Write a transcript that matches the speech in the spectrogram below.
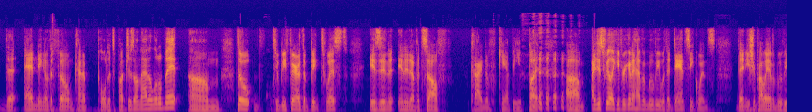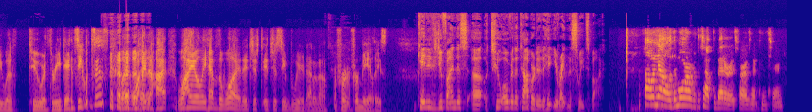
the ending of the film kind of pulled its punches on that a little bit. Um though to be fair the big twist is in in and of itself kind of campy. But um i just feel like if you're going to have a movie with a dance sequence then you should probably have a movie with two or three dance sequences. Like why not? Why only have the one? It just it just seemed weird. I don't know for for me at least. Katie, did you find this uh, too over the top, or did it hit you right in the sweet spot? Oh no, the more over the top, the better, as far as I'm concerned.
